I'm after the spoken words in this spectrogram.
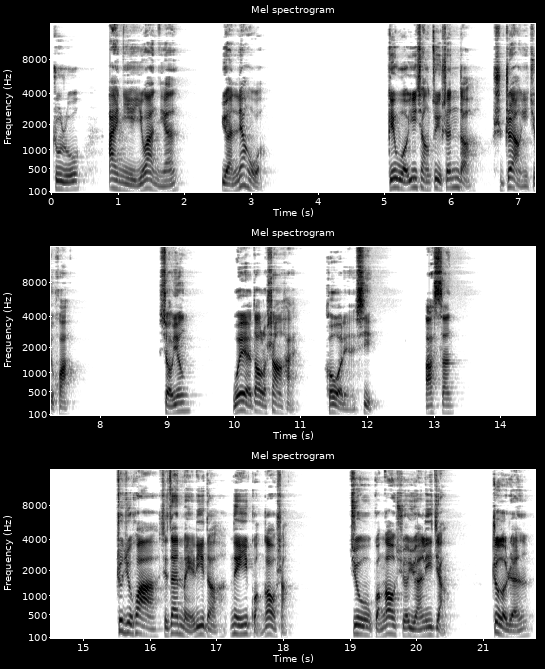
诸如“爱你一万年”“原谅我”。给我印象最深的。是这样一句话：“小英，我也到了上海，和我联系。”阿三。这句话写在美丽的内衣广告上。就广告学原理讲，这个人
